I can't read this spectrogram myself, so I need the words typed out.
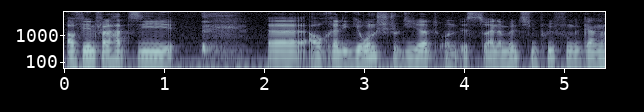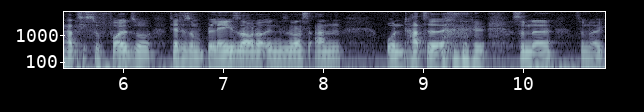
Auf jeden Fall hat sie äh, auch Religion studiert und ist zu einer mündlichen Prüfung gegangen und hat sich so voll so, sie hatte so einen Blazer oder irgendwie sowas an und hatte so eine, so eine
